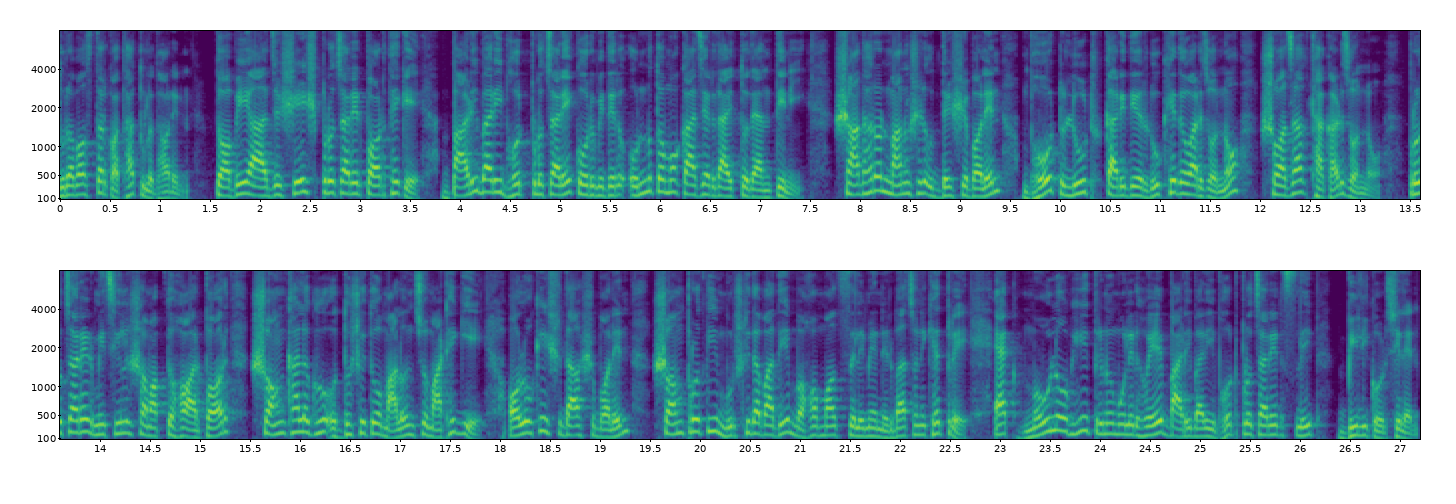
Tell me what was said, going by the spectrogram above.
দুরবস্থার কথা তুলে ধরেন। তবে আজ শেষ প্রচারের পর থেকে বাড়ি বাড়ি ভোট প্রচারে কর্মীদের অন্যতম কাজের দায়িত্ব দেন তিনি। সাধারণ মানুষের উদ্দেশ্যে বলেন, ভোট লুটকারীদের রুখে দেওয়ার জন্য, সজাগ থাকার জন্য। প্রচারের মিছিল সমাপ্ত হওয়ার পর সংখ্যালঘু অধ্যুষিত মালঞ্চ মাঠে গিয়ে অলোকেশ দাস বলেন, সম্প্রতি মুর্শিদাবাদে মোহাম্মদ সেলিমের নির্বাচনী ক্ষেত্রে এক মৌলভী তৃণমূলের হয়ে বাড়ি বাড়ি ভোট প্রচারের স্লিপ বিলি করছিলেন।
